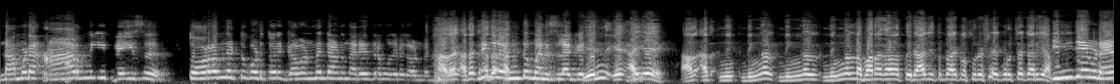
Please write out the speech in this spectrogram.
നമ്മുടെ ആർമി ബേസ് തുറന്നിട്ട് കൊടുത്ത ഒരു ഗവൺമെന്റ് ആണ് നരേന്ദ്രമോദിയുടെ ഗവൺമെന്റ്. നിങ്ങൾ എന്ത് മനസ്സിലാക്കി? നിങ്ങൾ നിങ്ങൾ നിങ്ങളുടെ ഭരണകാലത്ത് രാജ്യത്തുണ്ടായിട്ടുള്ള സുരക്ഷയെ കുറിച്ചൊക്കെ അറിയാം. ഇന്ത്യയുടെ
